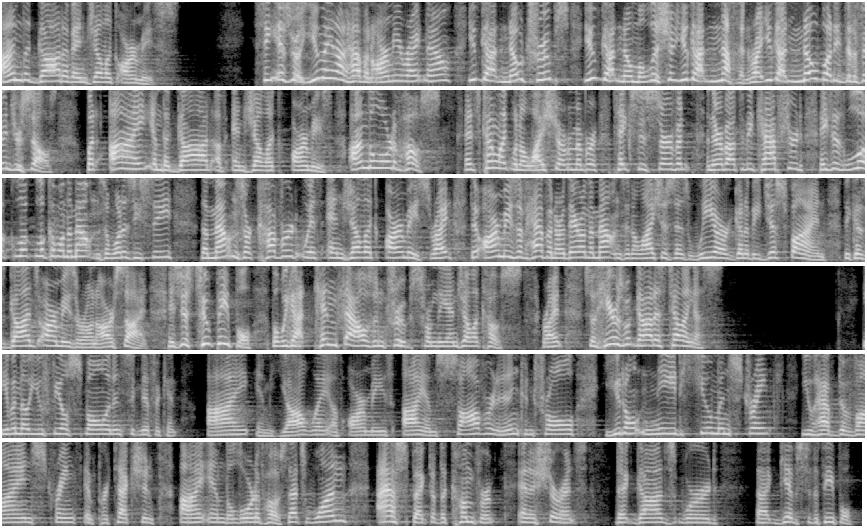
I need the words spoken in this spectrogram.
I'm the God of angelic armies. See, Israel, you may not have an army right now. You've got no troops. You've got no militia. You've got nothing, right? You've got nobody to defend yourselves. But I am the God of angelic armies. I'm the Lord of hosts. And it's kind of like when Elisha, remember, takes his servant and they're about to be captured. And he says, Look, look, look up on the mountains. And what does he see? The mountains are covered with angelic armies, right? The armies of heaven are there on the mountains. And Elisha says, We are going to be just fine because God's armies are on our side. It's just two people, but we got 10,000 troops from the angelic hosts, right? So here's what God is telling us. Even though you feel small and insignificant, I am Yahweh of armies. I am sovereign and in control. You don't need human strength. You have divine strength and protection. I am the Lord of hosts. That's one aspect of the comfort and assurance that God's word uh, gives to the people.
